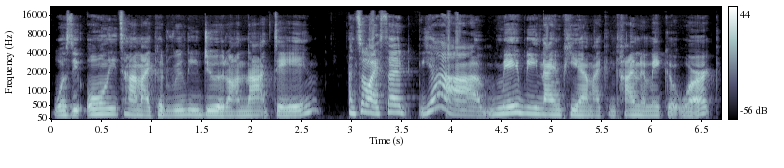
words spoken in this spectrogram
was the only time I could really do it on that day. And so I said, yeah, maybe 9 p.m. I can kind of make it work.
